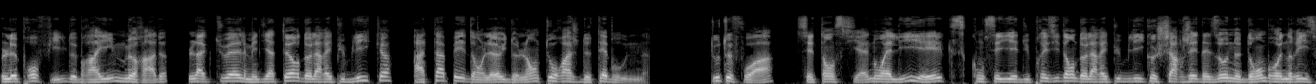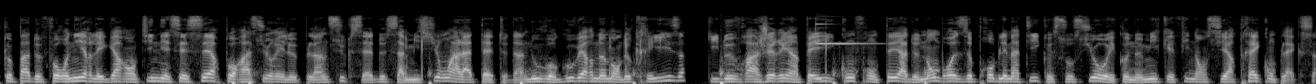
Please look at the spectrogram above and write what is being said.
Le profil de Brahim Murad, l'actuel médiateur de la République, a tapé dans l'œil de l'entourage de Tebboune. Toutefois, cet ancien Wali et ex-conseiller du président de la République chargé des zones d'ombre ne risque pas de fournir les garanties nécessaires pour assurer le plein succès de sa mission à la tête d'un nouveau gouvernement de crise, qui devra gérer un pays confronté à de nombreuses problématiques socio-économiques et financières très complexes.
